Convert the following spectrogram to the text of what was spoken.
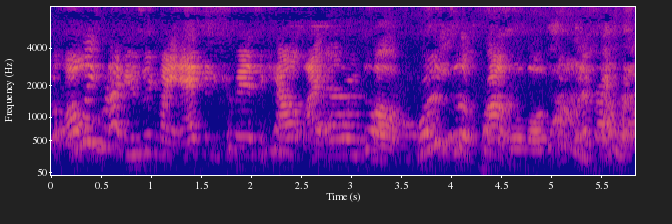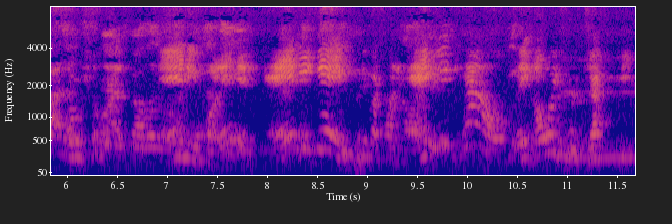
But always when I'm using my admin commands account, I always uh, what is the problem of whenever I try to socialize anybody in any game, pretty much on any account, they always reject me.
